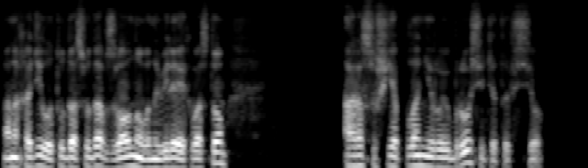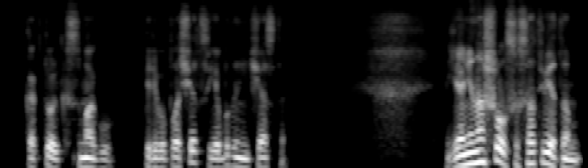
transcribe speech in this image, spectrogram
Она ходила туда-сюда, взволнованно виляя хвостом. А раз уж я планирую бросить это все, как только смогу, перевоплощаться я буду нечасто. Я не нашелся с ответом.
